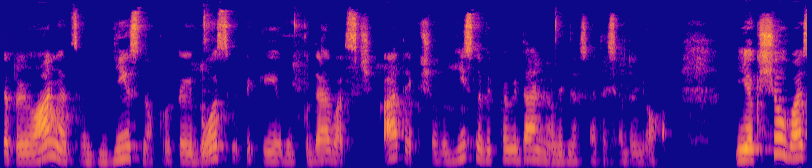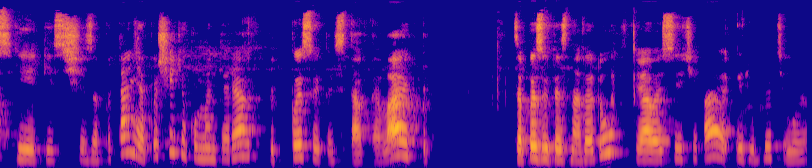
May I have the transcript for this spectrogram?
Татуювання це дійсно крутий досвід, який буде вас чекати, якщо ви дійсно відповідально віднесетеся до нього. І якщо у вас є якісь ще запитання, пишіть у коментарях, підписуйтесь, ставте лайк, записуйтесь на тату. Я вас всіх чекаю і люблю, цілую.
